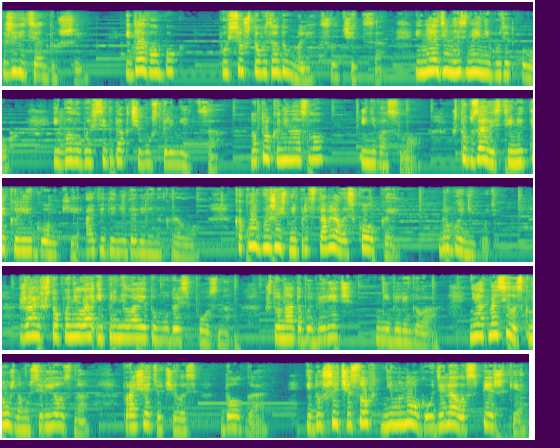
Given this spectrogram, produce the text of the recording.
живите от души. И дай вам Бог, пусть все, что вы задумали, случится, и ни один из дней не будет плох, и было бы всегда к чему стремиться, но только не на зло и не во зло, чтоб зависти не тыкали иголки, обиды не давили на крыло. Какой бы жизнь ни представлялась колкой, другой не будет. Жаль, что поняла и приняла эту мудрость поздно, что надо бы беречь, не берегла, не относилась к нужному серьезно, прощать училась долго, и душе часов немного уделяла в спешке,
